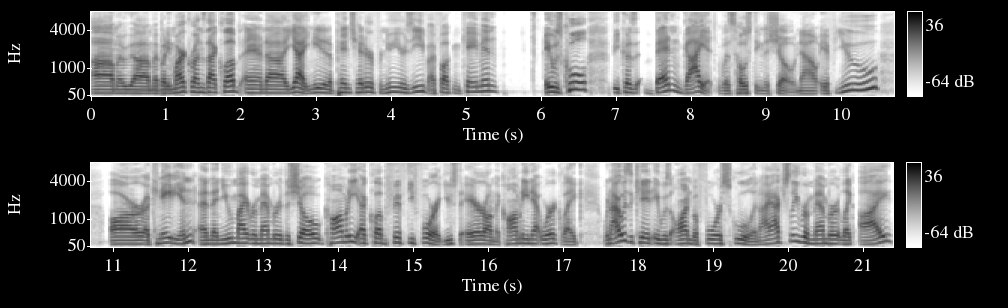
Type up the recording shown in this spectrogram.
Uh, my uh, my buddy Mark runs that club, and uh, yeah, he needed a pinch hitter for New Year's Eve. I fucking came in. It was cool because Ben Guyatt was hosting the show. Now, if you are a Canadian, and then you might remember the show Comedy at Club 54. It used to air on the Comedy Network. Like when I was a kid, it was on before school. And I actually remember, like, I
